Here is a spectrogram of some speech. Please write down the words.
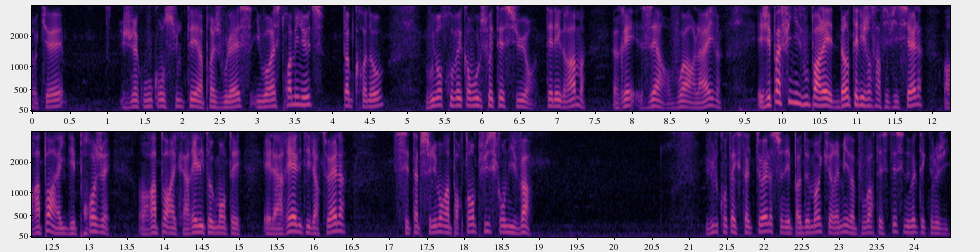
Ok. Je viens vous consulter, après je vous laisse. Il vous reste 3 minutes, top chrono. Vous nous retrouvez quand vous le souhaitez sur Telegram, Réservoir Live. Et j'ai pas fini de vous parler d'intelligence artificielle en rapport avec des projets, en rapport avec la réalité augmentée et la réalité virtuelle. C'est absolument important puisqu'on y va. Vu le contexte actuel, ce n'est pas demain que Rémi va pouvoir tester ces nouvelles technologies.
